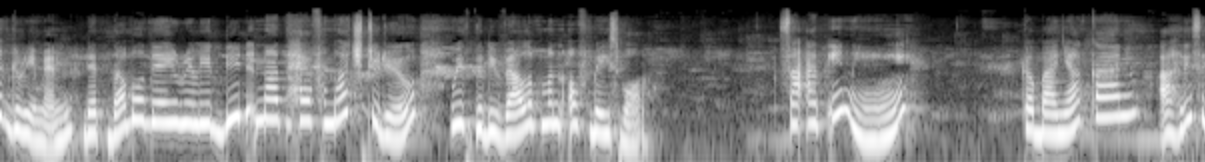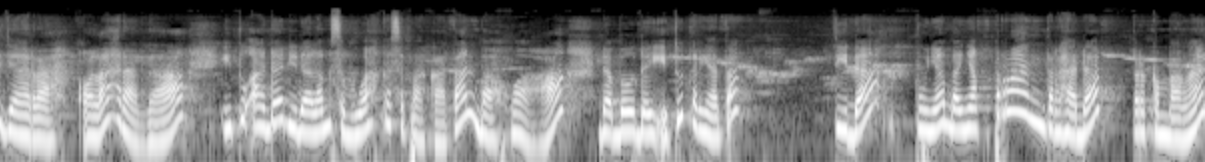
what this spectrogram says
agreement that Doubleday really did not have much to do with the development of baseball. Saat ini, kebanyakan ahli sejarah olahraga itu ada di dalam sebuah kesepakatan bahwa Doubleday itu ternyata tidak punya banyak peran terhadap perkembangan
